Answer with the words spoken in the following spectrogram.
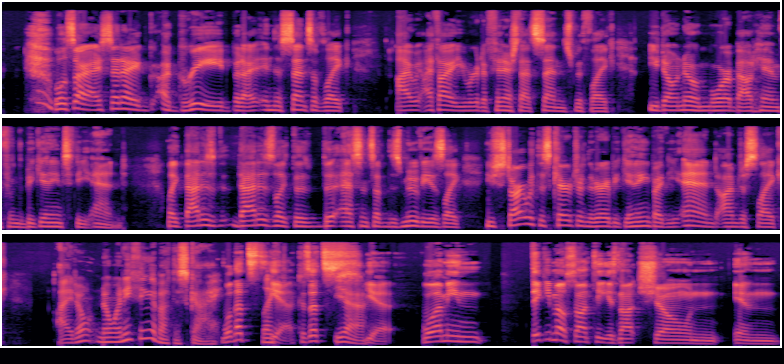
well, sorry, I said I agreed, but I in the sense of like. I, I thought you were going to finish that sentence with like you don't know more about him from the beginning to the end like that is that is like the the essence of this movie is like you start with this character in the very beginning by the end i'm just like i don't know anything about this guy Well, that's Like- yeah, because that's Yeah. yeah. Well, I mean, Dickie Moltisanti is not shown in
